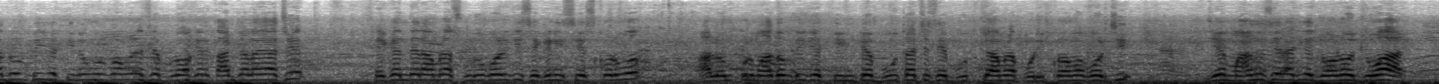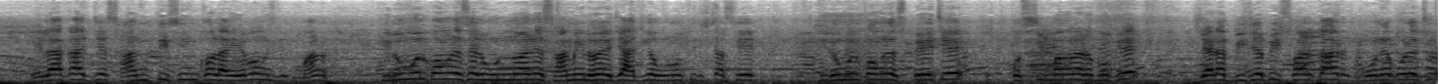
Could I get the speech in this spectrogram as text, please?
আলমপুর যে তৃণমূল কংগ্রেসের ব্লকের কার্যালয় আছে, সেখান থেকে আমরা শুরু করেছি, সেখানেই শেষ করব। আলমপুর মাধবদী যে তিনটে বুথ আছে, সেই বুথকে আমরা পরিক্রমা করছি। যে মানুষের আজকে জনজোয়ার, এলাকার যে শান্তি শৃঙ্খলা এবং তৃণমূল কংগ্রেসের উন্নয়নে সামিল হয়েছে, আজকে উনত্রিশটা সেট তৃণমূল কংগ্রেস পেয়েছে পশ্চিমবাংলার বুকে। যারা বিজেপি সরকার মনে করেছিল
